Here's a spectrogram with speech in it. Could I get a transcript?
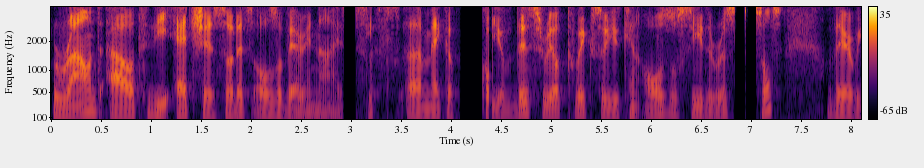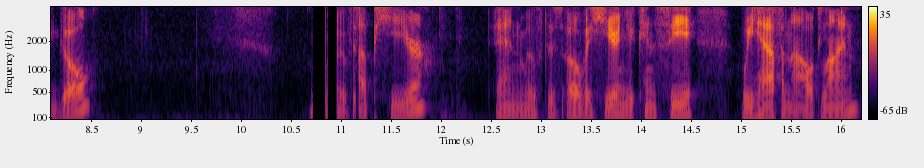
round out the edges. So that's also very nice. Let's uh, make a copy of this real quick so you can also see the result. There we go. Move up here and move this over here. And you can see we have an outline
